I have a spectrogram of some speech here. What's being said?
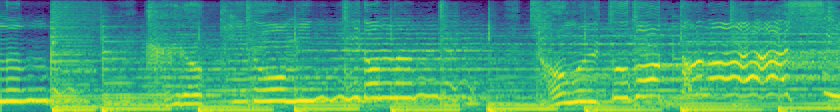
믿었는데 그렇게도 믿었는데 정을 두고 떠나시나요?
